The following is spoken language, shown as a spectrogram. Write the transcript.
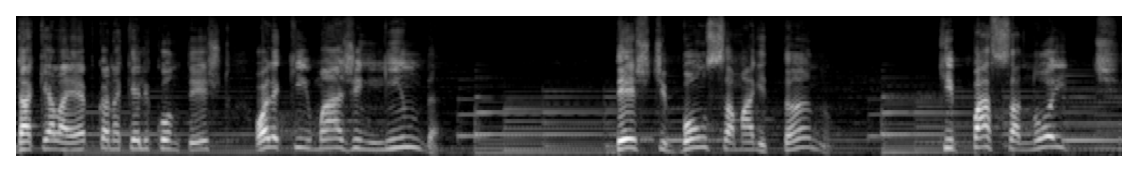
daquela época, naquele contexto. Olha que imagem linda deste bom samaritano que passa a noite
